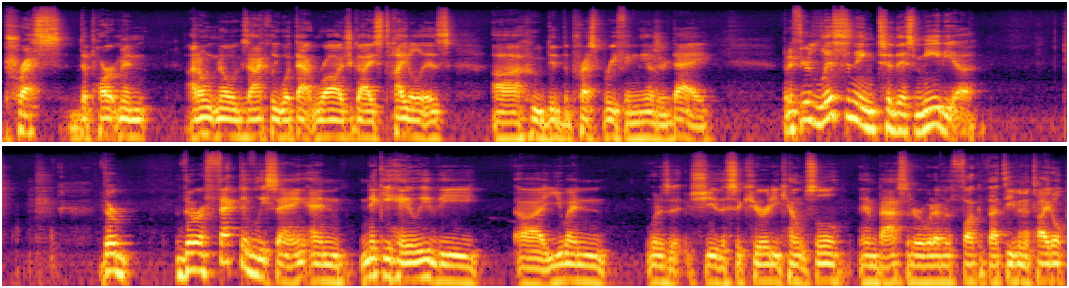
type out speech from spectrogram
press department. I don't know exactly what that Raj guy's title is, uh, who did the press briefing the other day. But if you're listening to this media, they're they're effectively saying, and Nikki Haley, the uh, UN, what is it? She the Security Council ambassador, whatever the fuck, if that's even a title.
